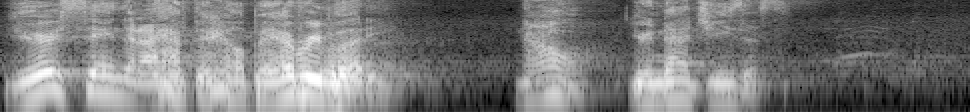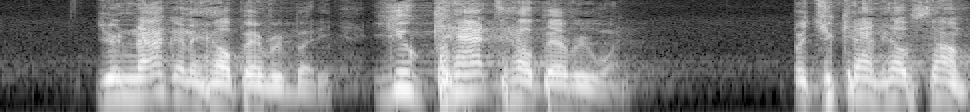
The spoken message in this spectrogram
you're saying that I have to help everybody. No, you're not Jesus. You're not going to help everybody. You can't help everyone, but you can help some.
